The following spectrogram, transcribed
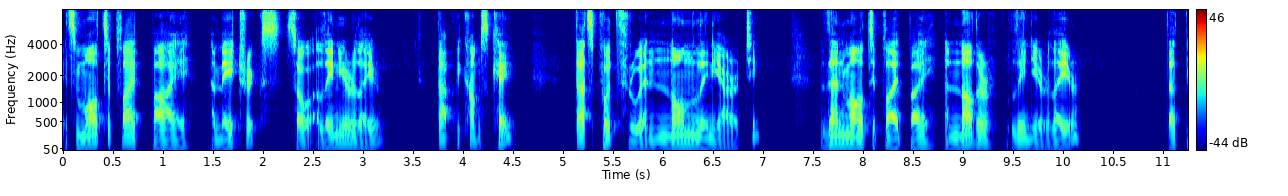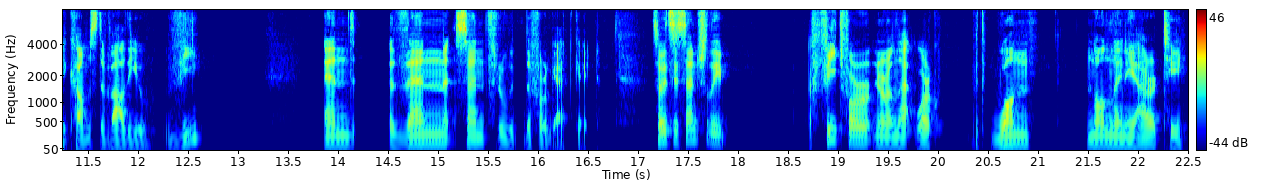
It's multiplied by a matrix, so a linear layer. That becomes k. That's put through a nonlinearity, then multiplied by another linear layer. That becomes the value v. And then sent through the forget gate. So it's essentially a feed-forward neural network with one nonlinearity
